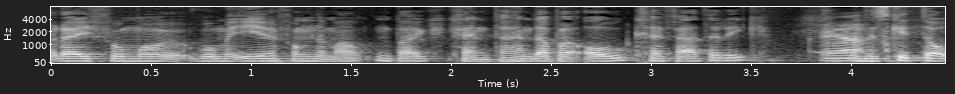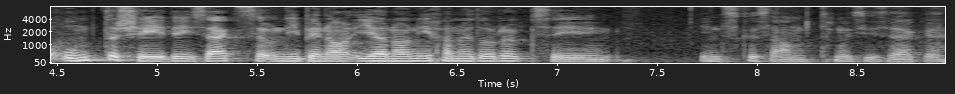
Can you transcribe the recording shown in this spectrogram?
Reifen, die man, wo man eher von einem Mountainbike kennt, haben aber auch keine Federung. Ja. Und es gibt da Unterschiede, ich sage es, und ich, bin noch, ich habe noch nicht durchgesehen, insgesamt, muss ich sagen,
